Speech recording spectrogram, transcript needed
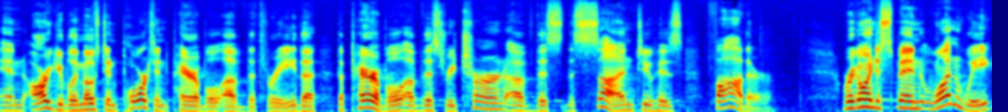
and arguably most important parable of the three, the, the parable of this return of this the son to his father. We're going to spend one week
